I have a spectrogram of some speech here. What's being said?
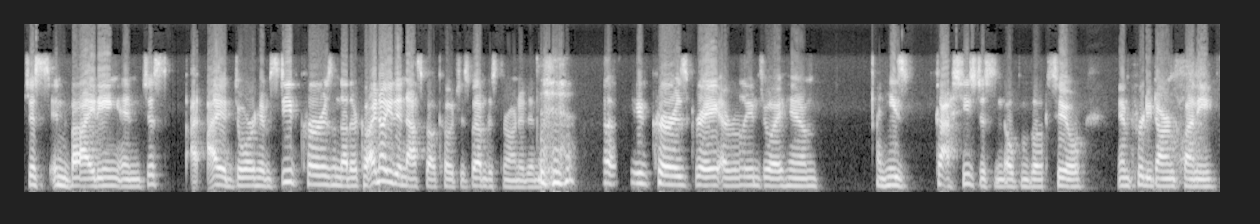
just inviting and just I, I adore him. Steve Kerr is another. Co- I know you didn't ask about coaches, but I'm just throwing it in. There. uh, Steve Kerr is great. I really enjoy him, and he's gosh, he's just an open book too, and pretty darn funny.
